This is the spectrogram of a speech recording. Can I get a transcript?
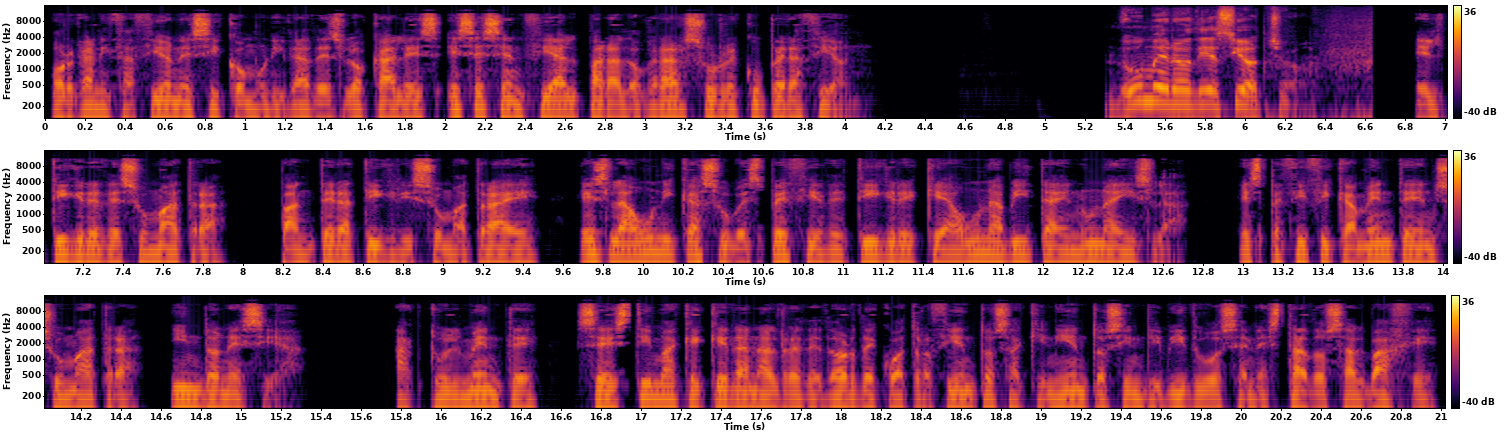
organizaciones y comunidades locales es esencial para lograr su recuperación. Número 18. El tigre de Sumatra, Pantera tigris sumatrae, es la única subespecie de tigre que aún habita en una isla, específicamente en Sumatra, Indonesia. Actualmente, se estima que quedan alrededor de 400 a 500 individuos en estado salvaje,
